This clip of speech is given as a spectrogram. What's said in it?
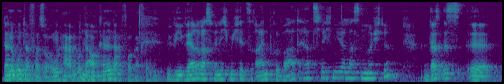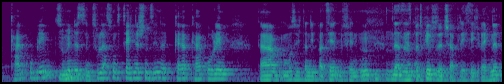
da eine Unterversorgung haben und mhm. da auch keine Nachfolger finden. Wie wäre das, wenn ich mich jetzt rein privatärztlich niederlassen möchte? Das ist äh, kein Problem, mhm. zumindest mhm. im zulassungstechnischen Sinne kein Problem. Da muss ich dann die Patienten finden, mhm. dass es betriebswirtschaftlich sich rechnet.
